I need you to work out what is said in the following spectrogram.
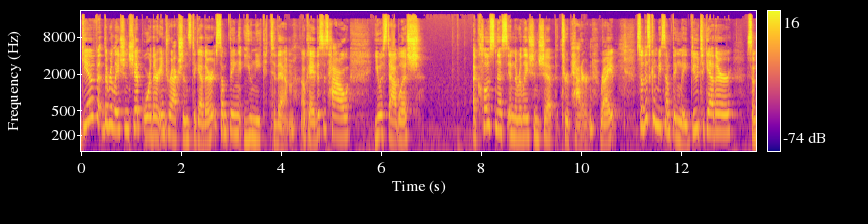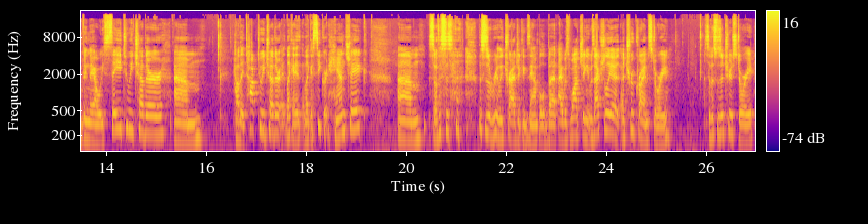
give the relationship or their interactions together something unique to them. Okay, this is how you establish a closeness in the relationship through pattern, right? So this can be something they do together, something they always say to each other. Um, how they talk to each other, like a like a secret handshake. Um, so this is this is a really tragic example, but I was watching. It was actually a, a true crime story. So this was a true story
